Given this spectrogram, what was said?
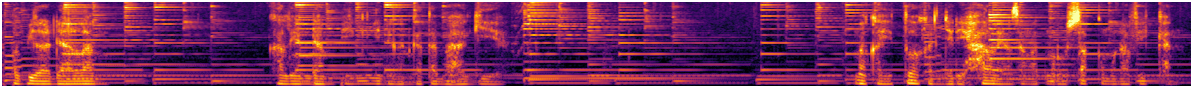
Apabila dalam kalian dampingi dengan kata bahagia, maka itu akan jadi hal yang sangat merusak kemunafikan.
